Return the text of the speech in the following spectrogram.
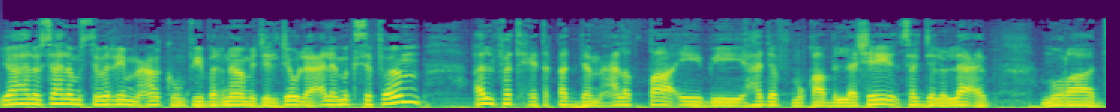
يا هلا وسهلا مستمرين معاكم في برنامج الجولة على Mix FM. الفتح يتقدم على الطائي بهدف مقابل لا شيء. سجله اللاعب مراد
